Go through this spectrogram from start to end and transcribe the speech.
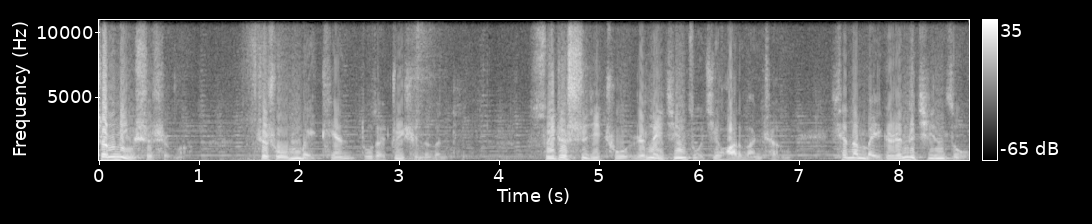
生命是什么？这是我们每天都在追寻的问题。随着世纪初人类基因组计划的完成，现在每个人的基因组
